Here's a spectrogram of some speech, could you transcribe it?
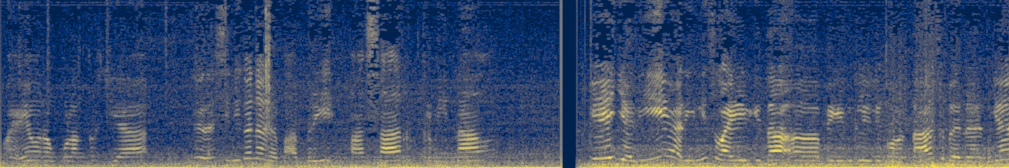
Kayaknya orang pulang kerja. Daerah sini kan ada pabrik, pasar, terminal, Oke, jadi hari ini selain kita eh, pengen keliling kota, sebenarnya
